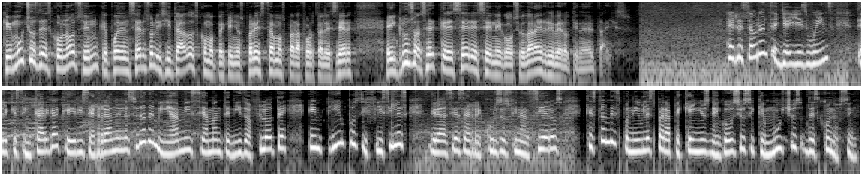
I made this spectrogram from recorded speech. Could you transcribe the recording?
que muchos desconocen que pueden ser solicitados como pequeños préstamos para fortalecer e incluso hacer crecer ese negocio. Dana Rivero tiene detalles. El restaurante J.J. Wings, del que se encarga Katie Serrano en la ciudad de Miami, se ha mantenido a flote en tiempos difíciles gracias a recursos financieros que están disponibles para pequeños negocios y que muchos desconocen.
